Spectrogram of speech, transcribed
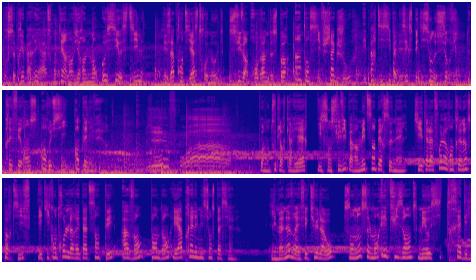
Pour se préparer à affronter un environnement aussi hostile, les apprentis astronautes suivent un programme de sport intensif chaque jour et participent à des expéditions de survie, de préférence en Russie en plein hiver. J'ai froid. Pendant toute leur carrière, ils sont suivis par un médecin personnel qui est à la fois leur entraîneur sportif et qui contrôle leur état de santé avant, pendant et après les missions spatiales. Les manœuvres à effectuer là-haut sont non seulement épuisantes mais aussi très délicates.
